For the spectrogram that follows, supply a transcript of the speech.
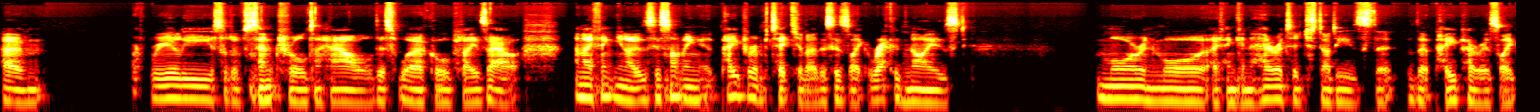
um, really sort of central to how this work all plays out. And I think, you know, this is something, paper in particular, this is like recognized more and more, I think, in heritage studies that, that paper is like,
